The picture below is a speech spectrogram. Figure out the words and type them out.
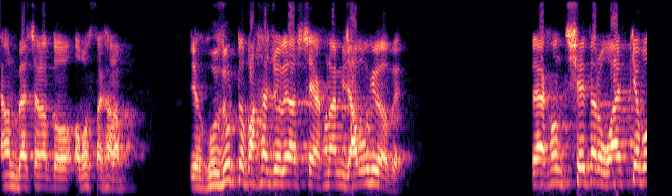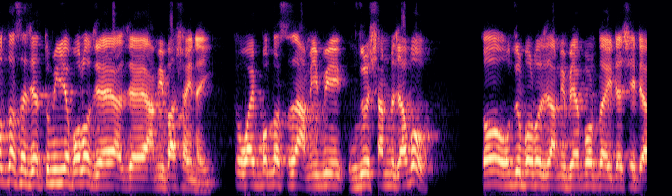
এখন বেচারা তো অবস্থা খারাপ। যে হুজুর তো বাসায় চলে আসছে, এখন আমি যাব কীভাবে? তো এখন সে তার ওয়াইফকে বলতেছে যে, তুমি গিয়ে বলো যে যে আমি বাসায় নাই। তো ওয়াইফ বলতেছে যে আমি হুজুরের সামনে যাব? তো হুজুর বলব যে, আমি বেপরদা, এটা সেটা।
